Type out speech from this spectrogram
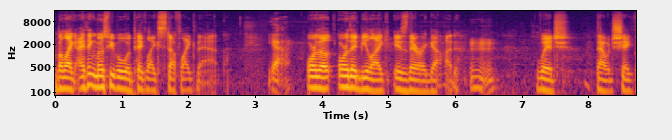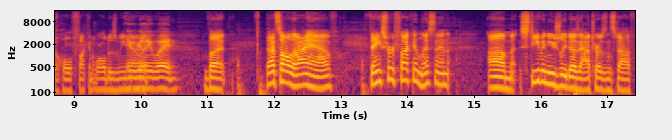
but like, I think most people would pick like stuff like that, Yeah. Or the or they'd be like, "Is there a god?" Mm-hmm. Which that would shake the whole fucking world as we It know really it. It really would. But that's all that I have. Thanks for fucking listening. Um, Steven usually does outros and stuff.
